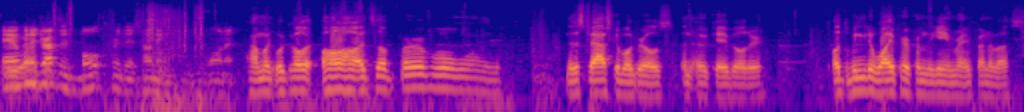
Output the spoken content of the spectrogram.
Hey, I'm gonna drop this bolt for this hunting if you want it. How much? What color? Oh, it's a purple one. No, this basketball girl is an okay builder. Oh, we need to wipe her from the game right in front of us.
